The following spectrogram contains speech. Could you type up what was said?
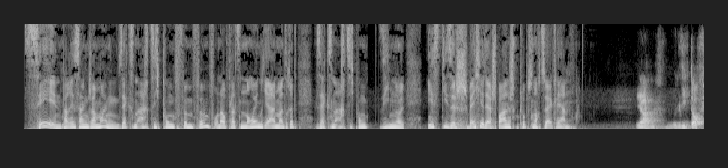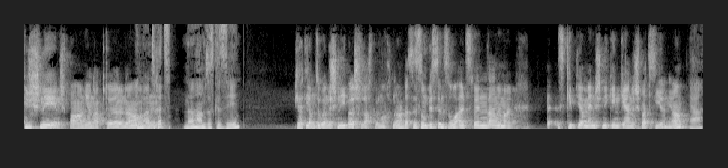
10 Paris Saint-Germain 86.55 und auf Platz 9 Real Madrid 86.70. Ist diese Schwäche der spanischen Clubs noch zu erklären? Ja, liegt auch viel Schnee in Spanien aktuell, ne? In Madrid, ne? Haben Sie es gesehen? Ja, die haben sogar eine Schneeballschlacht gemacht, ne? Das ist so ein bisschen so, als wenn, sagen wir mal, es gibt ja Menschen, die gehen gerne spazieren, ja? Ja.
